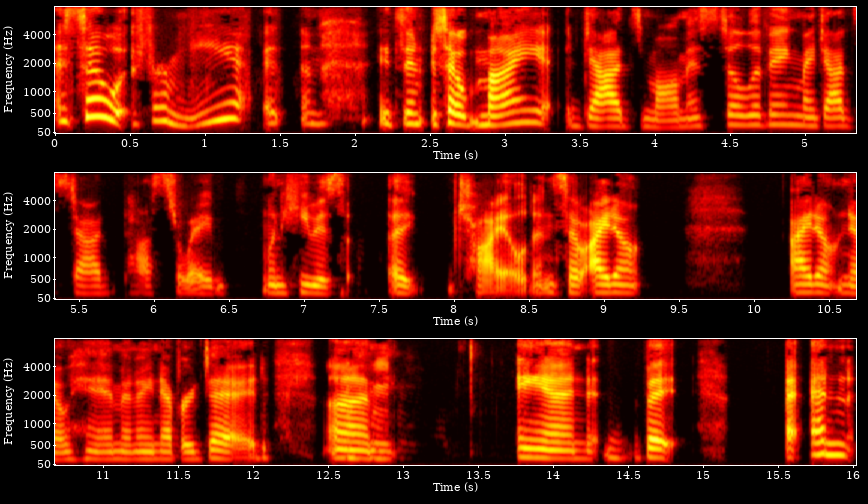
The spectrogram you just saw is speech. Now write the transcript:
And so for me um, it's in, so my dad's mom is still living. My dad's dad passed away when he was a child and so i don't i don't know him and i never did. Um mm-hmm. and but and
